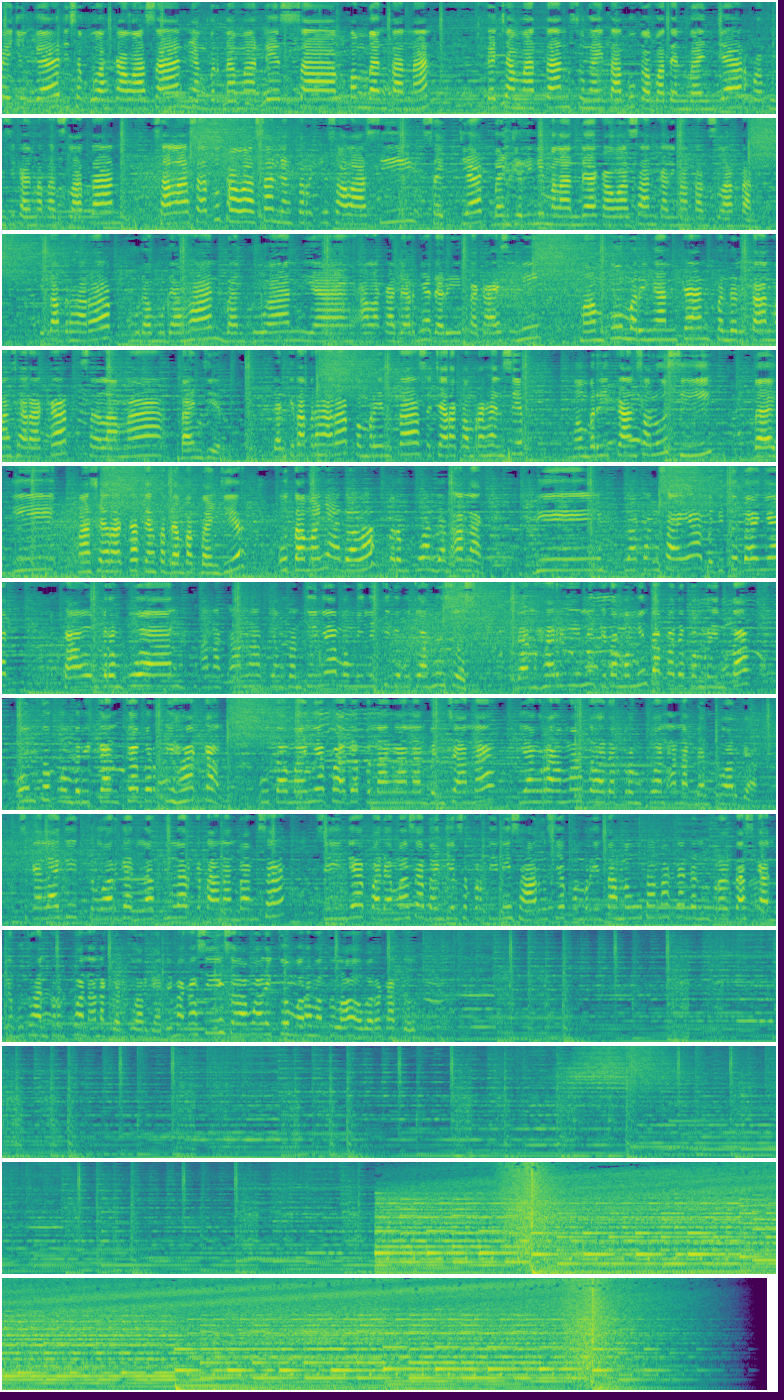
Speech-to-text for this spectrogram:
sampai juga di sebuah kawasan yang bernama Desa Pembantanan, Kecamatan Sungai Tabu, Kabupaten Banjar, Provinsi Kalimantan Selatan. Salah satu kawasan yang terisolasi sejak banjir ini melanda kawasan Kalimantan Selatan. Kita berharap mudah-mudahan bantuan yang ala kadarnya dari PKS ini mampu meringankan penderitaan masyarakat selama banjir. Dan kita berharap pemerintah secara komprehensif memberikan solusi bagi masyarakat yang terdampak banjir, utamanya adalah perempuan dan anak. Di belakang saya begitu banyak kaum perempuan, anak-anak yang tentunya memiliki kebutuhan khusus. Dan hari ini kita meminta pada pemerintah untuk memberikan keberpihakan, utamanya pada penanganan bencana yang ramah terhadap perempuan, anak, dan keluarga. Sekali lagi, keluarga adalah pilar ketahanan bangsa, sehingga pada masa banjir seperti ini seharusnya pemerintah mengutamakan dan memprioritaskan kebutuhan perempuan, anak, dan keluarga. Terima kasih. Assalamualaikum warahmatullahi wabarakatuh.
